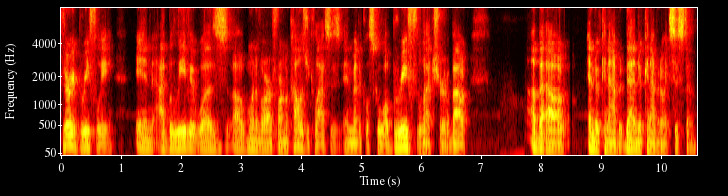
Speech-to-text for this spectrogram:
very briefly, in, I believe it was uh, one of our pharmacology classes in medical school, a brief lecture about, about endocannabinoid, the endocannabinoid system.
